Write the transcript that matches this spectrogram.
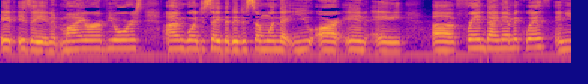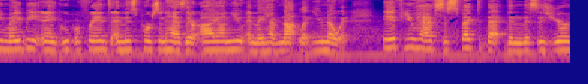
it is a, an admirer of yours. I'm going to say that it is someone that you are in a uh, friend dynamic with and you may be in a group of friends and this person has their eye on you and they have not let you know it. If you have suspected that then this is your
